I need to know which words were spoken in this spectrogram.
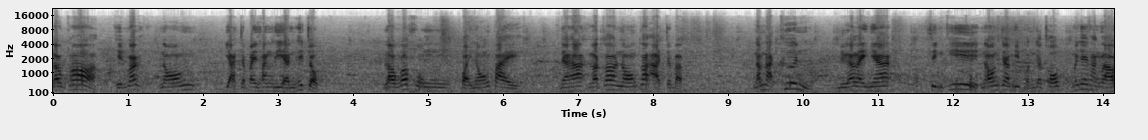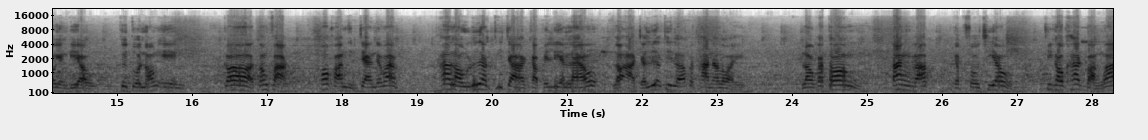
เราก็เห็นว่าน้องอยากจะไปทางเรียนให้จบ เราก็คงปล่อยน้องไปนะฮะแล้วก็น้องก็อาจจะแบบน้ำหนักขึ้น หรืออะไรเงี้ยสิ่งที่น้องจะมีผลกระทบไม่ใช่ทางเราอย่างเดียว คือตัวน้องเอง ก็ต้องฝากข้อความถึงแจนได้วยว่า ถ้าเราเลือกที่จะกลับไปเรียนแล้ว เราอาจจะเลือกที่รับประทานอร่อย เราก็ต้องตั้งรับกับโซเชียลที่เขาคาดหวังว่า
